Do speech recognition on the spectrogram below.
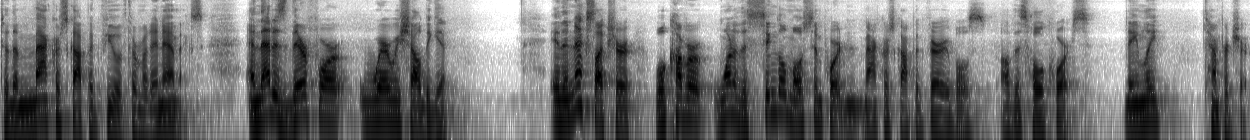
to the macroscopic view of thermodynamics, and that is therefore where we shall begin. In the next lecture, we'll cover one of the single most important macroscopic variables of this whole course, namely temperature.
